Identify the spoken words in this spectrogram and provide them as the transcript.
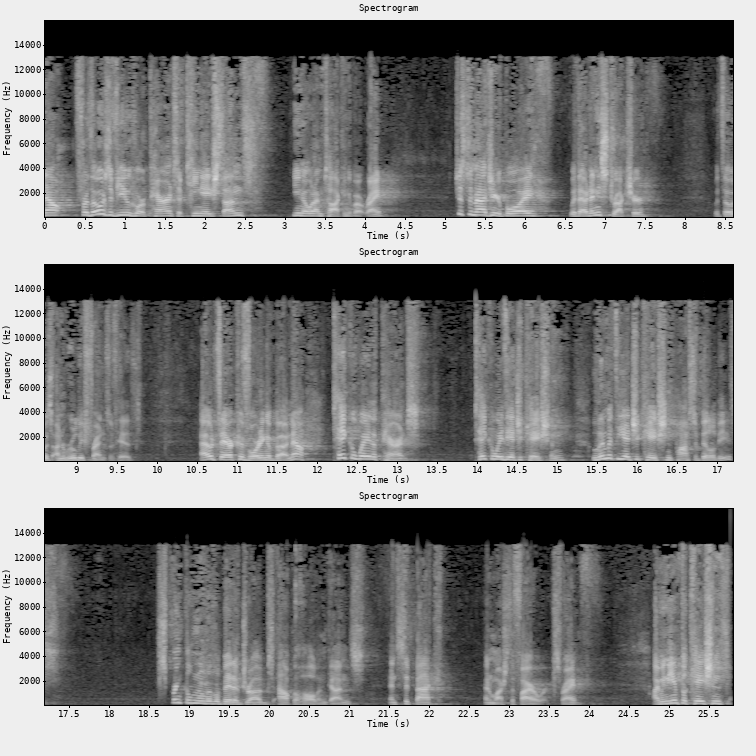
Now, for those of you who are parents of teenage sons, you know what I'm talking about, right? Just imagine your boy without any structure, with those unruly friends of his, out there cavorting about. Now, take away the parents, take away the education, limit the education possibilities, sprinkle in a little bit of drugs, alcohol, and guns, and sit back and watch the fireworks, right? I mean, the implications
